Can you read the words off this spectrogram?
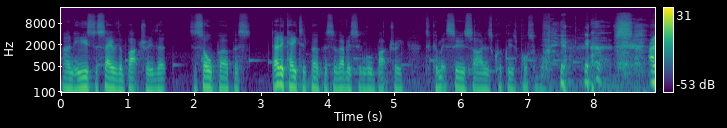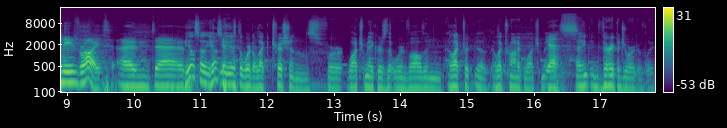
And he used to say with the battery that the sole purpose, dedicated purpose of every single battery to commit suicide as quickly as possible. Yeah, yeah. and he's right. And um, he also he also yeah. used the word electricians for watchmakers that were involved in electric uh, electronic watchmaking. Yes, I think very pejoratively.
